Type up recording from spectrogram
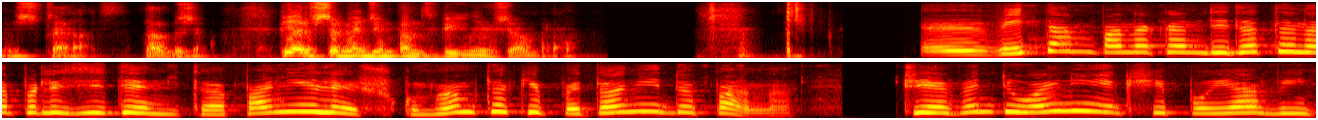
Jeszcze raz. Dobrze. Pierwszy będzie pan Zbigniew Ziobro. E, Witam pana kandydata na prezydenta. Panie Leszku, mam takie pytanie do pana. Czy ewentualnie jak się pojawi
